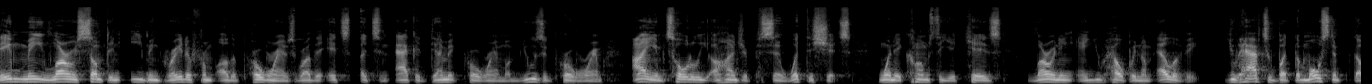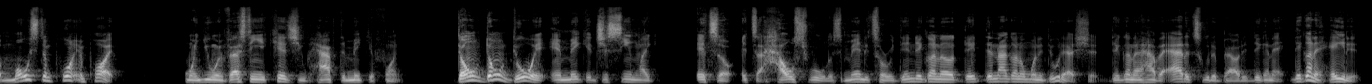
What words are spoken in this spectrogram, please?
they may learn something even greater from other programs, whether it's it's an academic program, a music program. I am totally 100% with the shits when it comes to your kids learning and you helping them elevate. You have to, but the most the most important part when you invest in your kids, you have to make it fun. Don't don't do it and make it just seem like it's a it's a house rule, it's mandatory. Then they're gonna they, they're not gonna want to do that shit. They're gonna have an attitude about it. They're gonna they're gonna hate it.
